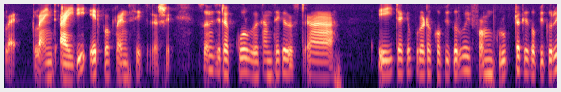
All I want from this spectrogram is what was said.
ক্লায়েন্ট আইডি এরপর ক্লায়েন্ট সিক্রেট আসে। সো আমি যেটা করব এখান থেকে জাস্ট এইটাকে পুরোটা কপি করব, এই ফর্ম গ্রুপটাকে কপি করে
